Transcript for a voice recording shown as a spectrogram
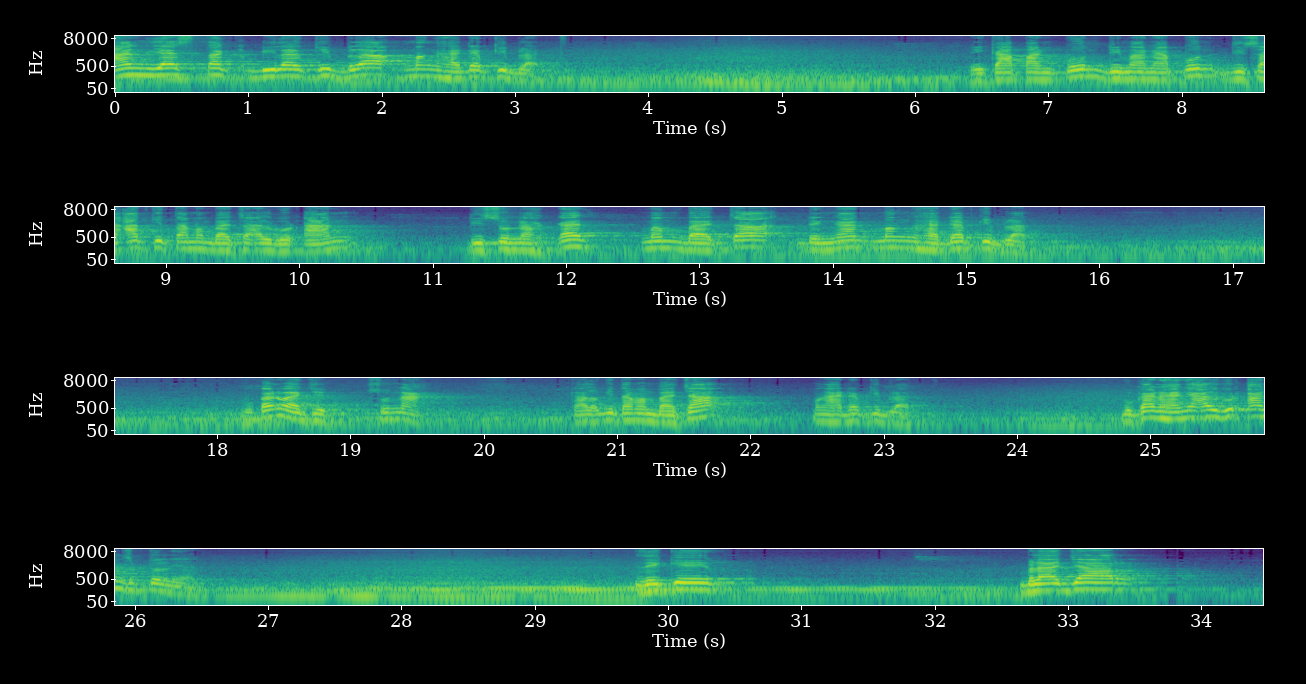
an yastaqbilal kiblat menghadap kiblat di kapan pun, di mana pun, di saat kita membaca Al-Quran, disunahkan membaca dengan menghadap kiblat. Bukan wajib, sunnah. Kalau kita membaca menghadap kiblat. Bukan hanya Al-Quran sebetulnya. Zikir, belajar,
